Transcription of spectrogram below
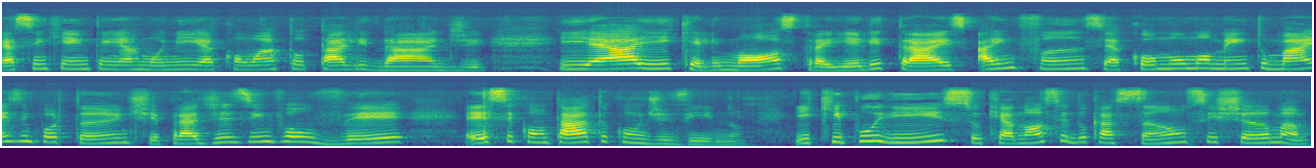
é assim que entra em harmonia com a totalidade. E é aí que ele mostra e ele traz a infância como o momento mais importante para desenvolver esse contato com o divino. E que por isso que a nossa educação se chama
